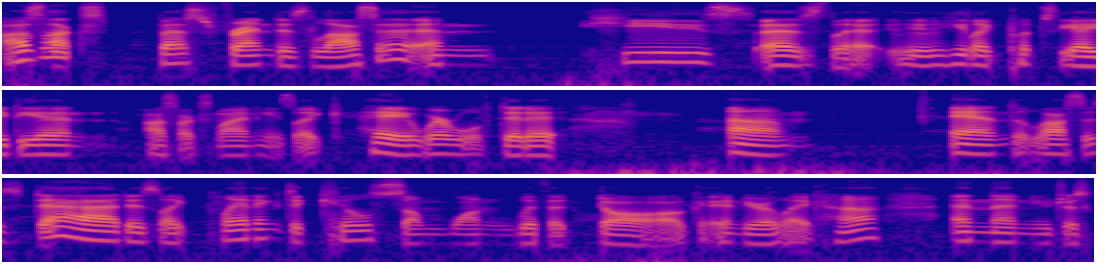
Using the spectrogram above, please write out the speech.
Aslak's best friend is Lasse, and he's as the he like puts the idea in Aslak's mind. He's like, "Hey, werewolf did it." Um, and Lasse's dad is like planning to kill someone with a dog, and you're like, "Huh?" And then you just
